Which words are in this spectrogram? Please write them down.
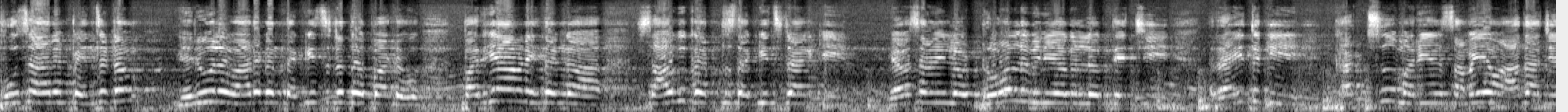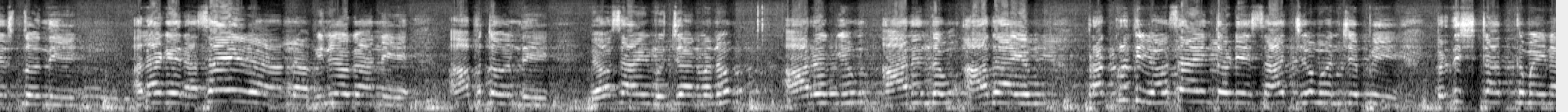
భూసారం పెంచడం ఎరువుల వాడకం తగ్గించడంతో పాటు పర్యావరణితంగా సాగు ఖర్చు తగ్గించడానికి వ్యవసాయంలో డ్రోన్ల వినియోగంలోకి తెచ్చి రైతుకి ఖర్చు మరియు సమయం ఆదా చేస్తోంది. అలాగే రసాయనాల వినియోగాన్ని ఆపుతోంది వ్యవసాయం ఉద్యానవనం. ఆరోగ్యం ఆనందం ఆదాయం ప్రకృతి వ్యవసాయంతో సాధ్యం అని చెప్పి ప్రతిష్టాత్మకమైన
